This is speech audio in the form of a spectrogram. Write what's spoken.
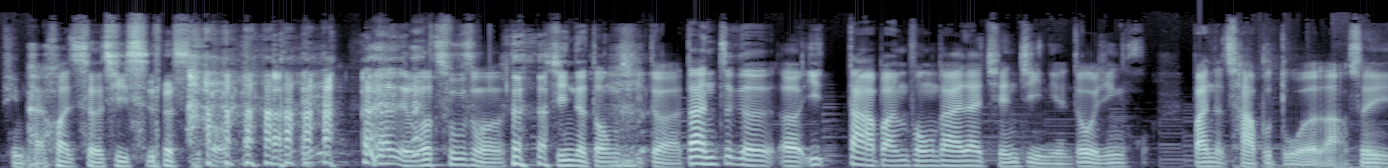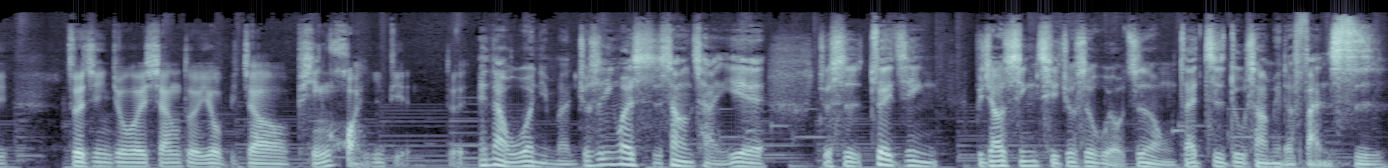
品牌换设计师的时候，诶看他有没有出什么新的东西，对啊，但这个呃一大班风大概在前几年都已经搬的差不多了啦，所以最近就会相对又比较平缓一点。对，哎，那我问你们，就是因为时尚产业就是最近比较新奇，就是我有这种在制度上面的反思。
